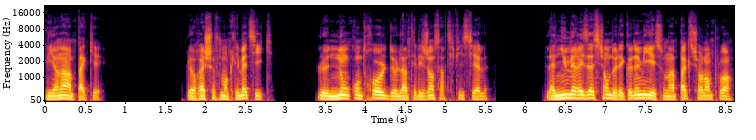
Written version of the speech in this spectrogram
il y en a un paquet. Le réchauffement climatique, le non-contrôle de l'intelligence artificielle, la numérisation de l'économie et son impact sur l'emploi,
